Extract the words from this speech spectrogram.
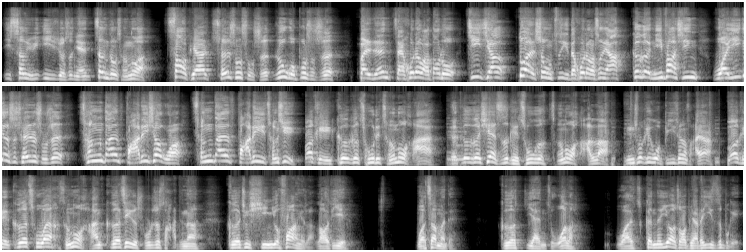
一生于一九九四年，郑重承诺，照片纯属属实。如果不属实，本人在互联网道路即将断送自己的互联网生涯。哥哥，您放心，我一定是全是属实，承担法律效果，承担法律程序。我给哥哥出的承诺函，给哥哥现实给出个承诺函了。你说给我逼成啥样？我给哥出完承诺函，哥这个时候是咋的呢？哥就心就放下了，老弟。我这么的，哥眼拙了。我跟他要照片，他一直不给。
